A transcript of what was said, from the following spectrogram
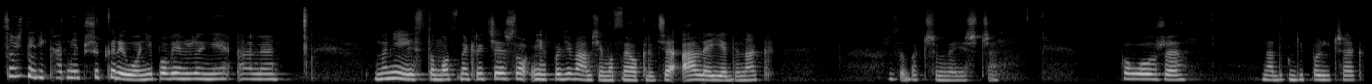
Coś delikatnie przykryło, nie powiem, że nie, ale no nie jest to mocne krycie, zresztą nie spodziewałam się mocnego krycia, ale jednak zobaczymy jeszcze. Położę na drugi policzek.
